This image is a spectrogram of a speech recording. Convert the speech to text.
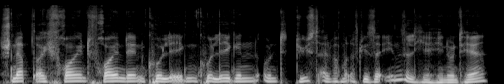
Schnappt euch Freund, Freundin, Kollegen, Kollegin und düst einfach mal auf dieser Insel hier hin und her.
